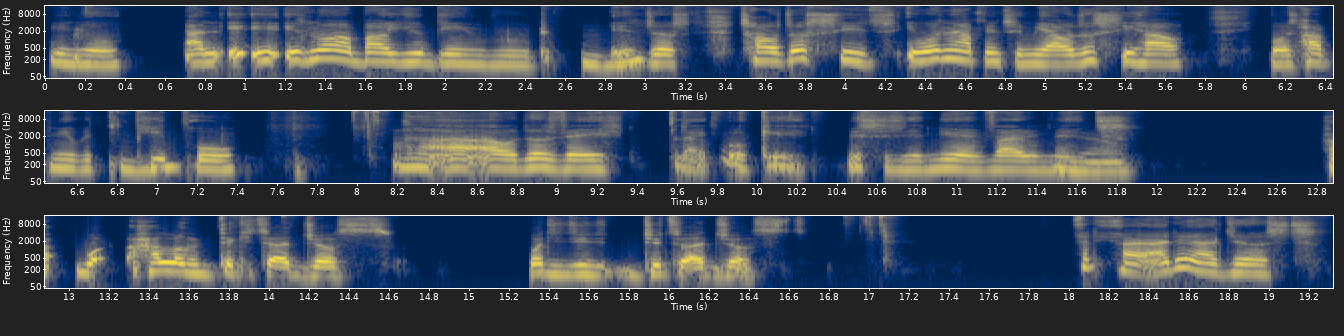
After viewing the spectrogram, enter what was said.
you know, and it, it- it's not about you being rude. Mhm. It's just so I'll just see it. It wasn't happening to me. I'll just see how it was happening with Mm-hmm. people, and I, I was just very like, okay, this is a new environment. Yeah. How, what, how long did it take you to adjust? What did you do to adjust? I, didn't, I, I didn't adjust.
